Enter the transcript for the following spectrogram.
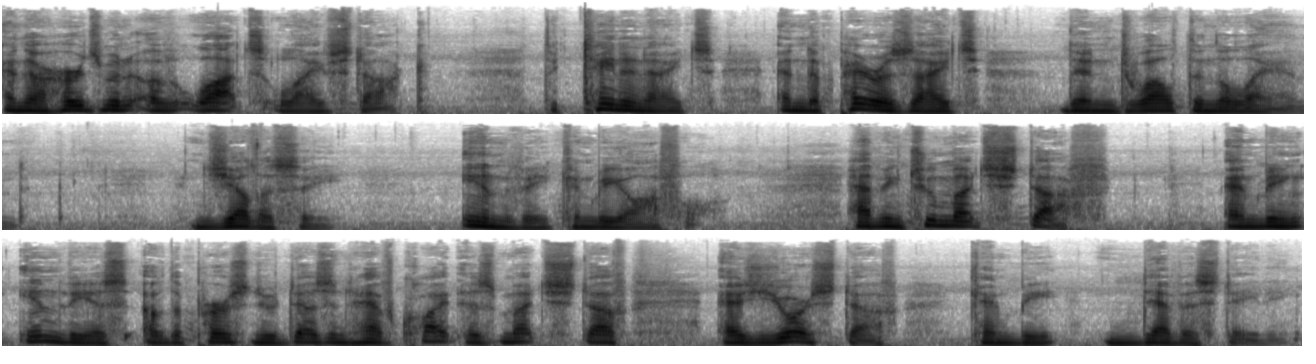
and the herdsmen of Lot's livestock. The Canaanites and the Perizzites then dwelt in the land. Jealousy, envy can be awful. Having too much stuff and being envious of the person who doesn't have quite as much stuff as your stuff can be devastating.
